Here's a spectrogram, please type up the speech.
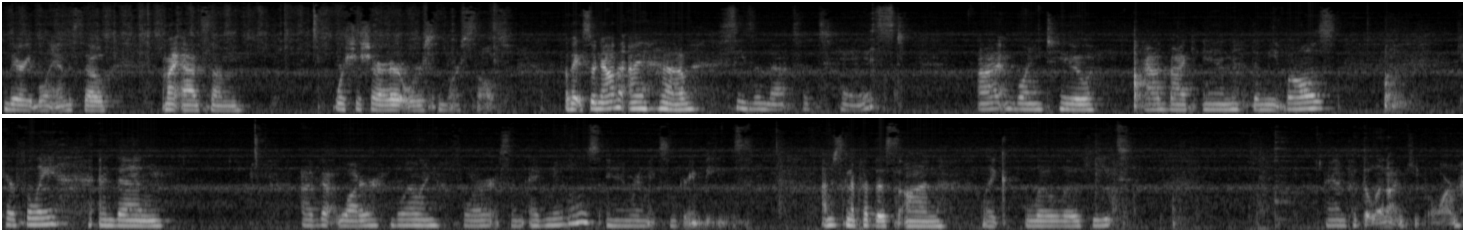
very bland. So I might add some Worcestershire or some more salt. Okay, so now that I have seasoned that to taste, I am going to add back in the meatballs carefully and then I've got water boiling for some egg noodles and we're gonna make some green beans. I'm just gonna put this on like low, low heat and put the lid on, keep it warm.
